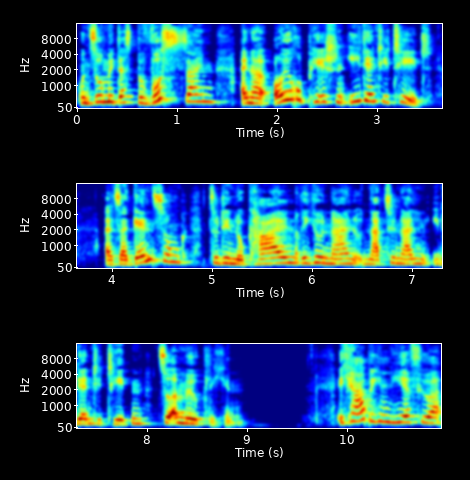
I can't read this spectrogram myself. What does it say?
und somit das Bewusstsein einer europäischen Identität als Ergänzung zu den lokalen, regionalen und nationalen Identitäten zu ermöglichen. Ich habe Ihnen hierfür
